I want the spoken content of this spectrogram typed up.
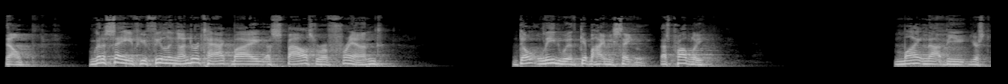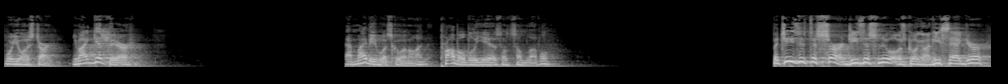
Now, I'm going to say if you're feeling under attack by a spouse or a friend, don't lead with, get behind me, Satan. That's probably might not be your, where you want to start. You might get there. That might be what's going on. Probably is on some level. But Jesus discerned. Jesus knew what was going on. He said, You're,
